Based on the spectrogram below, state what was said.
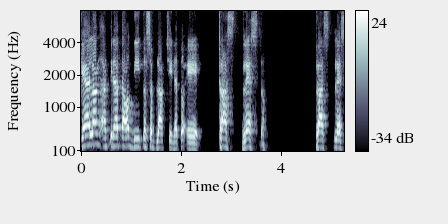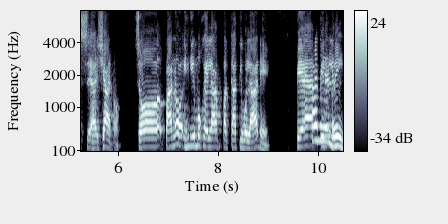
Kaya lang ang tinatawag dito sa blockchain na to eh trustless, no? Trustless uh, siya, no? So, paano hindi mo kailangan pagkatiwalaan eh? Kaya Paano yun, pinalit- Ray?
